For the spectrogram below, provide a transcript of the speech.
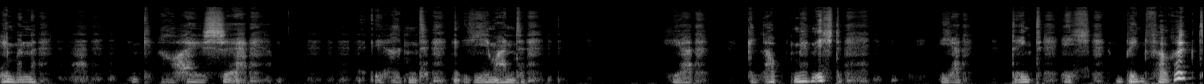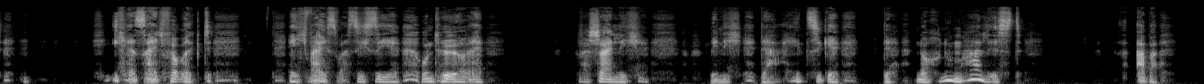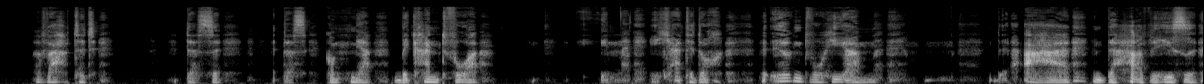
Stimmen, Geräusche. Irgendjemand. Ihr glaubt mir nicht. Ihr denkt, ich bin verrückt. Ihr seid verrückt. Ich weiß, was ich sehe und höre. Wahrscheinlich bin ich der Einzige, der noch normal ist. Aber wartet, das, das kommt mir bekannt vor. Ich hatte doch irgendwo hier. Ah, Davies.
